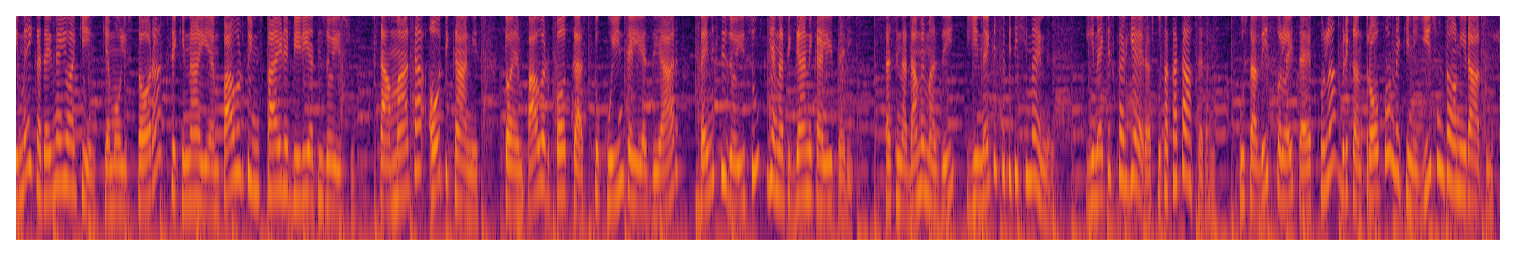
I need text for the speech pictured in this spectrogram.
Είμαι η Κατερίνα Ιωακίν και μόλις τώρα ξεκινάει η Empower to Inspire εμπειρία της ζωής σου. Σταμάτα ό,τι κάνεις. Το Empower Podcast του Queen.gr μπαίνει στη ζωή σου για να την κάνει καλύτερη. Θα συναντάμε μαζί γυναίκες επιτυχημένες, γυναίκες καριέρας που τα κατάφεραν, που στα δύσκολα ή στα εύκολα βρήκαν τρόπο να κυνηγήσουν τα όνειρά τους.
